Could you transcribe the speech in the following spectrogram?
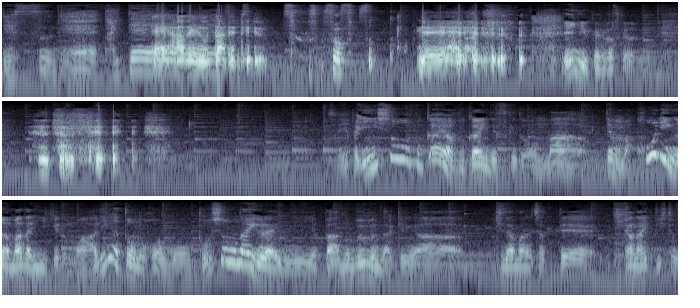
ですね大抵、えー雨打たれてる。そうそうそうそうえ絵に浮かびますからね。えそうですね。やっぱ印象深いは深いんですけどまあでもまあコーリングはまだいいけどもありがとうの方はもうどうしようもないぐらいにやっぱあの部分だけが刻まれちゃって聞かないって人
